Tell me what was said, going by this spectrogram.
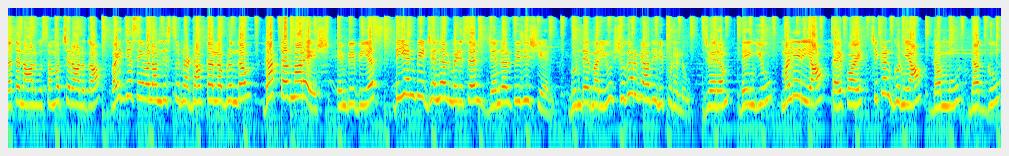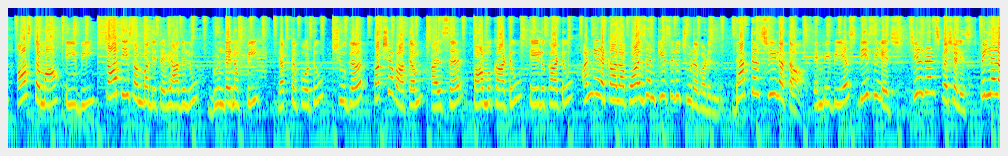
గత నాలుగు సంవత్సరాలుగా వైద్య సేవలు అందిస్తున్న డాక్టర్ల బృందం doctor Naresh MBBS DNB general medicine general physician గుండె మరియు షుగర్ వ్యాధి నిపుణులు జ్వరం డెంగ్యూ మలేరియా టైఫాయిడ్ చికెన్ గున్యా దమ్ము దగ్గు ఆస్తమా టీబీ ఛాతీ సంబంధిత వ్యాధులు గుండె నొప్పి రక్తపోటు షుగర్ పక్షవాతం అల్సర్ పాముకాటు తేలుకాటు అన్ని రకాల పాయిజన్ కేసులు చూడబడును. Doctor Srilatha MBBS DCH children specialist పిల్లల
